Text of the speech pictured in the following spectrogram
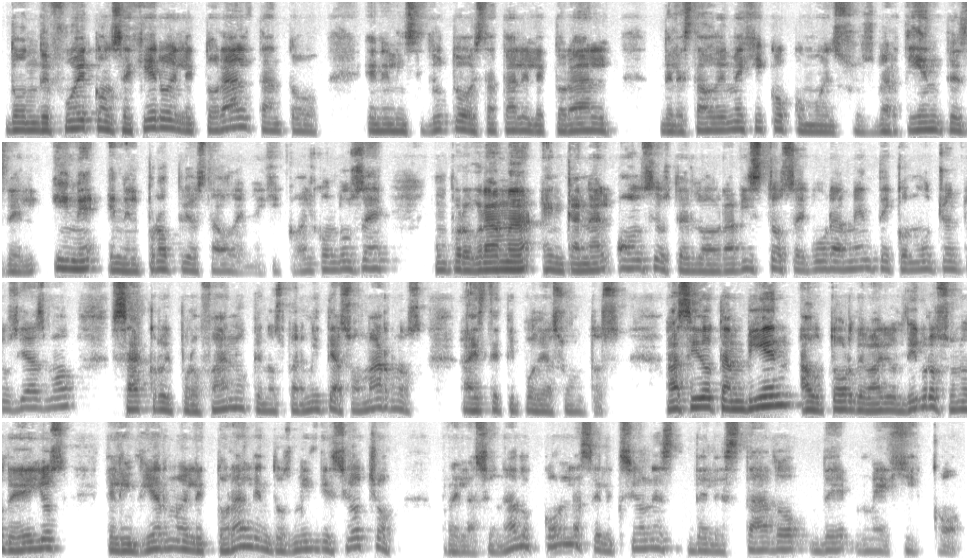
donde fue consejero electoral tanto en el Instituto Estatal Electoral del Estado de México como en sus vertientes del INE en el propio Estado de México. Él conduce un programa en Canal 11, usted lo habrá visto seguramente y con mucho entusiasmo, sacro y profano, que nos permite asomarnos a este tipo de asuntos. Ha sido también autor de varios libros, uno de ellos, El infierno electoral en 2018 relacionado con las elecciones del Estado de México.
